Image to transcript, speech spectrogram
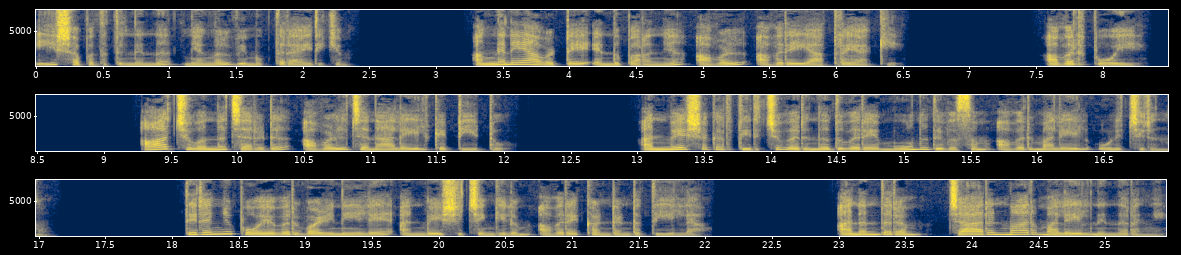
ഈ ശപഥത്തിൽ നിന്ന് ഞങ്ങൾ വിമുക്തരായിരിക്കും. അങ്ങനെയാവട്ടെ എന്നു പറഞ്ഞ് അവൾ അവരെ യാത്രയാക്കി. അവർ പോയി. ആ ചുവന്ന ചരട് അവൾ ജനാലയിൽ കെട്ടിയിട്ടു. അന്വേഷകർ തിരിച്ചു വരുന്നതുവരെ മൂന്നു ദിവസം അവർ മലയിൽ ഒളിച്ചിരുന്നു. തിരഞ്ഞുപോയവർ വഴിനീളെ അന്വേഷിച്ചെങ്കിലും അവരെ കണ്ടെത്തിയില്ല അനന്തരം ചാരന്മാർ മലയിൽ നിന്നിറങ്ങി.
